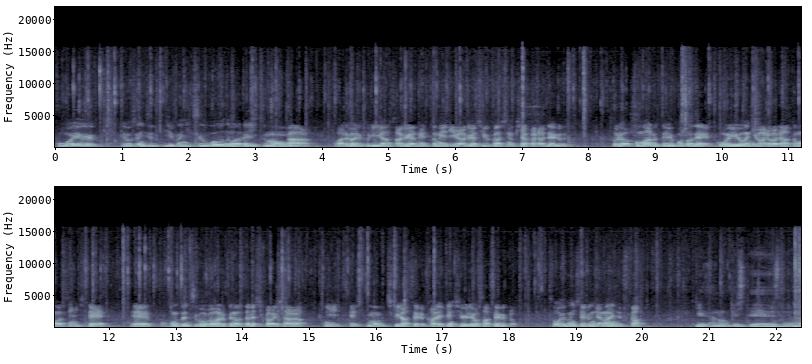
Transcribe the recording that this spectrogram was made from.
こういう要するに自分に都合の悪い質問が我々フリーランスあるいはネットメディアあるいは週刊誌の記者から出る。それは困るということでこういうように我々後回しにして、えー本当に都合が悪くなったら司会者に質問を打ち切らせる会見終了させると。そういうふうにしてるんじゃないんですか？いえあの決してそのような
